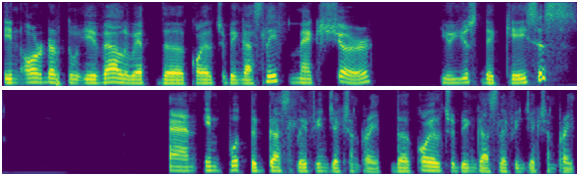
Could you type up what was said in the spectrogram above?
in order to evaluate the coil tubing gas lift, make sure you use the cases and input the gas lift injection rate, the coil tubing gas lift injection rate.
